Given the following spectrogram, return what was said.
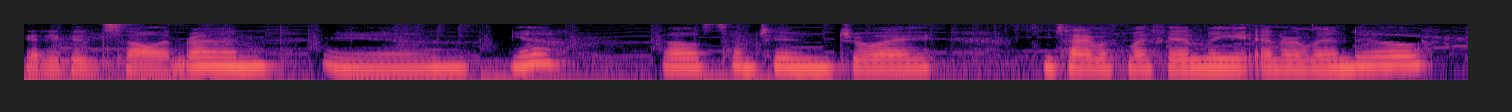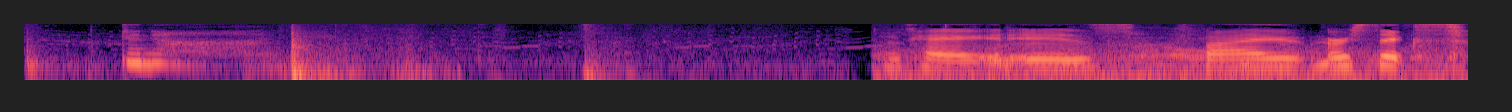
Got a good solid run and yeah, now it's time to enjoy some time with my family in Orlando. Good night. Okay, it is five or six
